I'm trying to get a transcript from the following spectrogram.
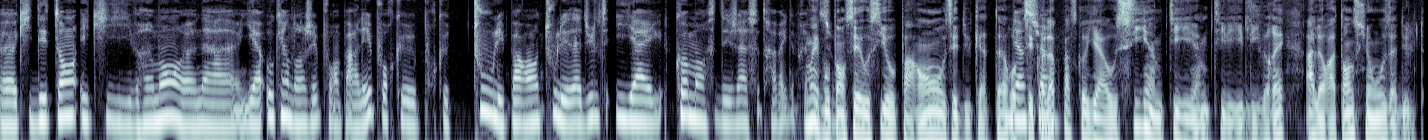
euh, qui détend et qui vraiment n'a, il y a aucun danger pour en parler, pour que pour que tous les parents, tous les adultes y aillent, commencent déjà ce travail de Oui, prévention. vous pensez aussi aux parents, aux éducateurs, Bien aux sûr. psychologues, parce qu'il y a aussi un petit, un petit livret à leur attention aux adultes.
